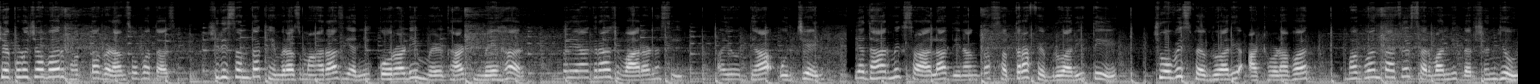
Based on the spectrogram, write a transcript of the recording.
शेकडोच्या वर भक्तगणांसोबतच श्री संत खेमराज महाराज यांनी कोराडी मेळघाट मेहर प्रयागराज वाराणसी अयोध्या उज्जैन या धार्मिक स्थळाला दिनांक सतरा फेब्रुवारी ते चोवीस फेब्रुवारी आठवडाभर भगवंताचे सर्वांनी दर्शन घेऊन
